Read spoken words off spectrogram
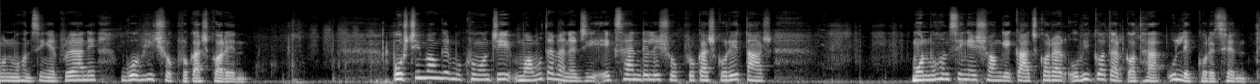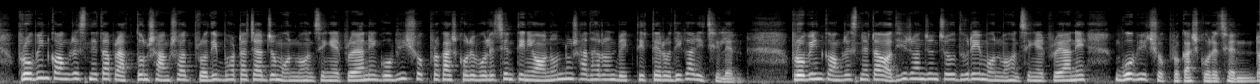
মনমোহন সিংয়ের প্রয়াণে গভীর শোক প্রকাশ করেন। পশ্চিমবঙ্গের মুখ্যমন্ত্রী মমতা ব্যানার্জি এক্স হ্যান্ডেলে শোক প্রকাশ করে তাঁর মনমোহন সিং এর সঙ্গে কাজ করার অভিজ্ঞতার কথা উল্লেখ করেছেন। প্রবীণ কংগ্রেস নেতা প্রাক্তন সাংসদ প্রদীপ ভট্টাচার্য মনমোহন সিং এর প্রয়াণে গভীর শোক প্রকাশ করে বলেছেন, তিনি অনন্য সাধারণ ব্যক্তিত্বের অধিকারী ছিলেন। প্রবীণ কংগ্রেস নেতা অধীর রঞ্জন চৌধুরী মনমোহন সিং এর প্রয়াণে গভীর শোক প্রকাশ করেছেন। ড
